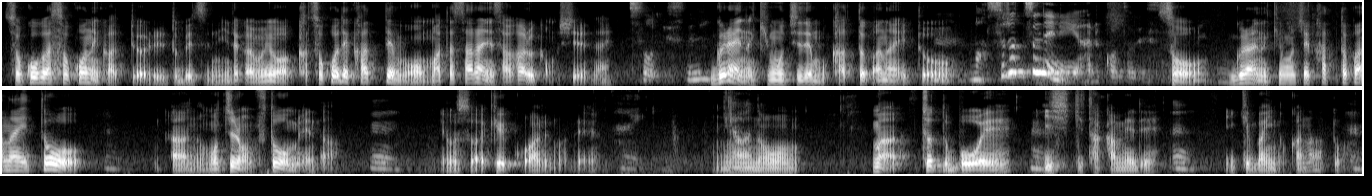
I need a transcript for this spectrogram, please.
そこが底値かって言われると別にだから要はそこで買ってもまたさらに下がるかもしれない。そうですね、ぐらいの気持ちでも買っとかないと、うん。まあそれは常にあることです、そう。ぐらいの気持ちで買っとかないとうん。あのもちろん不透明なうん。は要素は結構あるのでい。あのまあちょっと防衛意識高めでうん。いけばいいのかなと、うん。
